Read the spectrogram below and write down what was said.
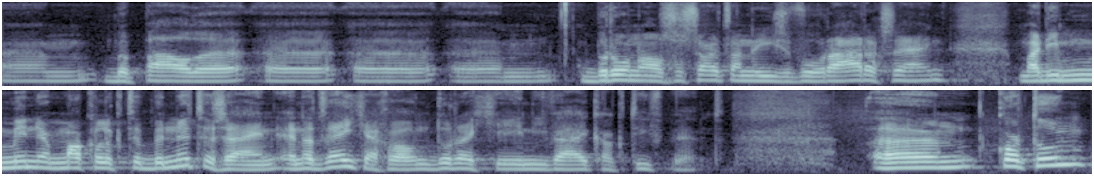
um, bepaalde bronnen als een startanalyse voorradig zijn, maar die minder makkelijk te benutten zijn? En dat weet je gewoon doordat je in die wijk actief bent. kortom,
